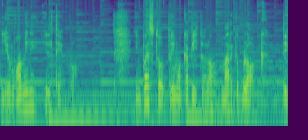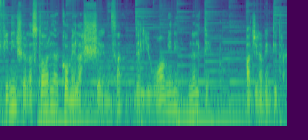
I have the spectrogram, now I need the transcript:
gli uomini, il tempo. In questo primo capitolo Mark Bloch definisce la storia come la scienza degli uomini nel tempo. Pagina 23.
